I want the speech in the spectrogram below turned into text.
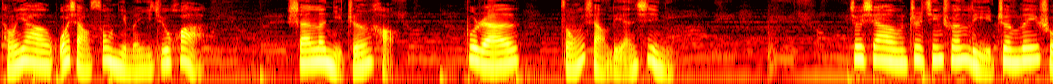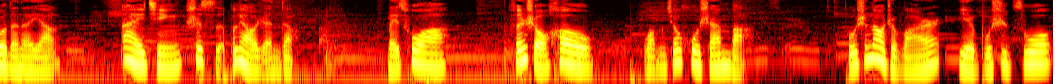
同样，我想送你们一句话：“删了你真好”，不然总想联系你。就像《致青春》里郑薇说的那样：“爱情是死不了人的。”没错啊，分手后我们就互删吧，不是闹着玩，也不是作，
